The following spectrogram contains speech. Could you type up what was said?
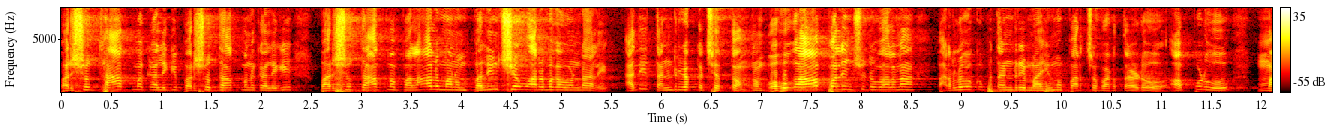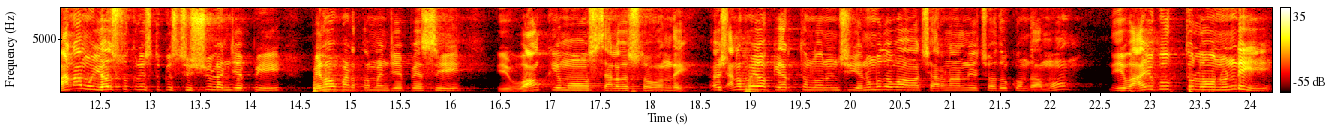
పరిశుద్ధాత్మ కలిగి పరిశుద్ధాత్మను కలిగి పరిశుద్ధాత్మ ఫలాలు మనం పలించేవారముగా ఉండాలి. అది తండ్రి యొక్క చిత్తం. మనం బహుగా ఫలించడం వలన పరలోకపు తండ్రి మహిమపరచబడతాడు. అప్పుడు మనము యేసుక్రీస్తుకు శిష్యులని చెప్పి పిలువబడతామని చెప్పేసి ఈ వాక్యము సెలవిస్తూ ఉంది. ఎనభై కీర్తనలో నుంచి ఎనిమిదవ చరణాన్ని చదువుకుందాము. నీ వాయుగుప్తులో నుండి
